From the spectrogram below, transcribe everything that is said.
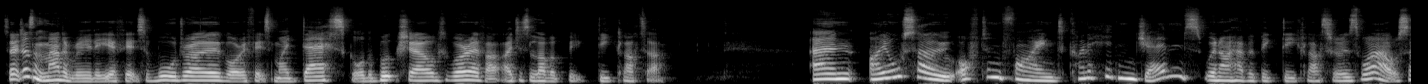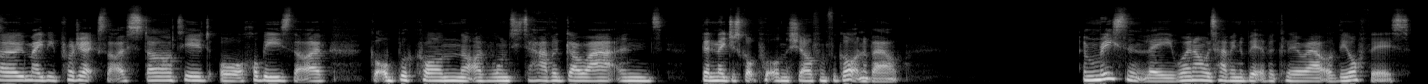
So it doesn't matter really if it's a wardrobe or if it's my desk or the bookshelves, wherever. I just love a big declutter. And I also often find kind of hidden gems when I have a big declutter as well. So maybe projects that I've started or hobbies that I've got a book on that I've wanted to have a go at and then they just got put on the shelf and forgotten about. And recently, when I was having a bit of a clear out of the office,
